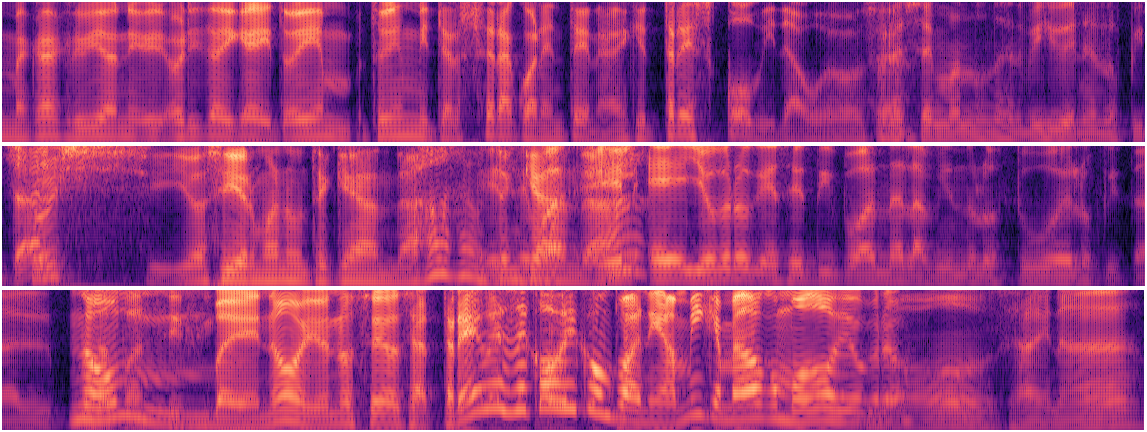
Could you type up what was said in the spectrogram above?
Me acaba de escribir ahorita de que estoy en, estoy en mi tercera cuarentena. Es que tres COVID, ah, huevo. O sea, Pero ese man donde vive, en el hospital. Ush, yo sí, hermano, ¿usted qué anda? ¿Usted qué anda? él, eh, yo creo que ese tipo anda lamiendo los tubos del hospital. No, hombre, no, yo no sé. O sea, tres veces COVID, compañía. A mí que me ha dado como dos, yo creo. No, o sea, de nada.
